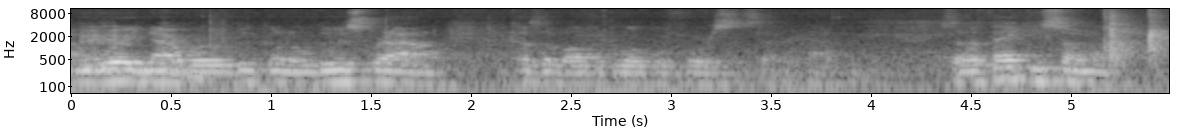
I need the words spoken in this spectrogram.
I'm worried now we're going to lose ground because of all the global forces that are happening. So thank you so much.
